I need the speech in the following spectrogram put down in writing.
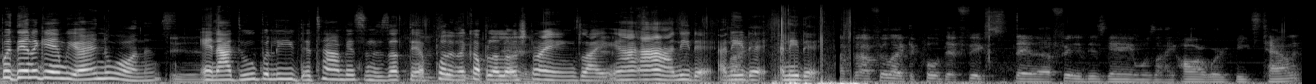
but then again, we are in New Orleans, Yeah. and I do believe that Tom Benson is up there pulling a couple of little Yeah. strings. Like, Yeah. uh, uh, I need that, I need Right. that, I need that. I feel, I feel like the quote that fixed that uh, fitted this game was like hard work beats talent.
